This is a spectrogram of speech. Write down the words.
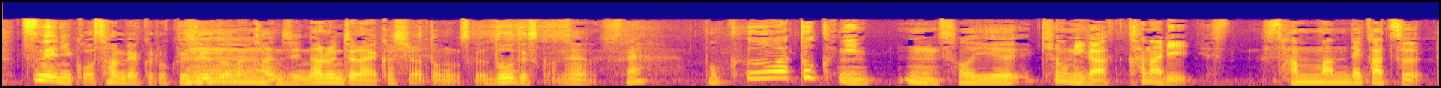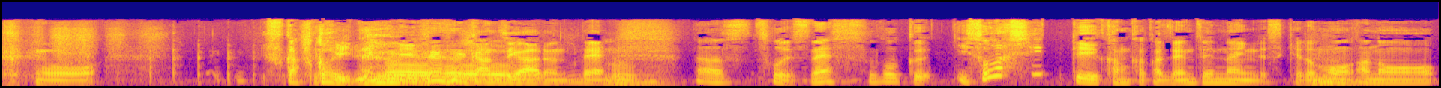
常にこう360度な感じになるんじゃないかしらと思うんですけど、どうですかね？そうで。すね。僕は特に、うん、そういう興味がかなり散漫でかつ、こう、深く深いってい。う 感じがあるんで、だからそうですね、すごく忙しいっていう感覚は全然ないんですけども、あの、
